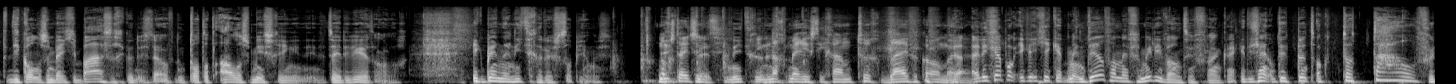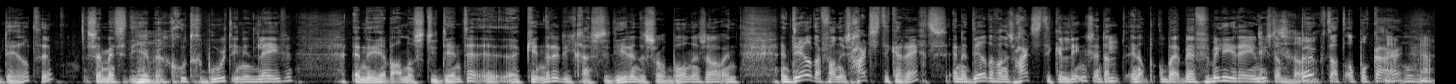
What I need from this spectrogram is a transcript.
Die konden ze een beetje bazig kunnen ze daarover doen. Totdat alles misging in de Tweede Wereldoorlog. Ik ben er niet gerust op, jongens. Nog steeds niet. niet die nachtmerries die gaan terug blijven komen. Ja, en ik heb ook, ik, weet je, ik heb, een deel van mijn familie woont in Frankrijk. En die zijn op dit punt ook totaal verdeeld. Hè? Er zijn mensen die mm. hebben goed geboerd in hun leven. En die hebben allemaal studenten, uh, kinderen, die gaan studeren in de Sorbonne en zo. En een deel daarvan is hartstikke rechts. En een deel daarvan is hartstikke links. En, dat, mm. en op, op, bij, bij familiereunies, dan beukt dat op elkaar. Ja, ja.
